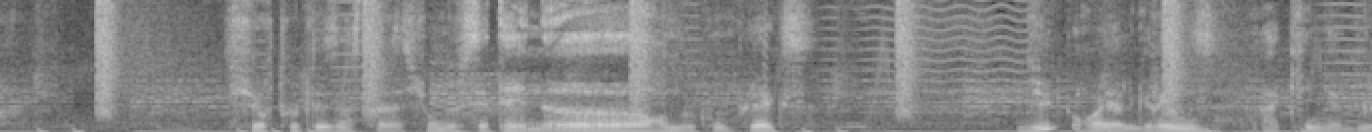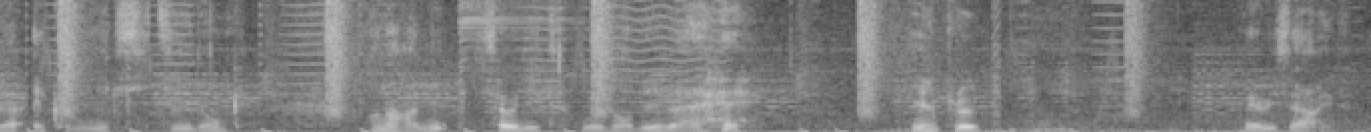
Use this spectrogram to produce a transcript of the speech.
sur toutes les installations de cet énorme complexe du Royal Greens à King Abdullah Economic City, donc en Arabie Saoudite, aujourd'hui bah, il pleut. Mais oui, ça arrive.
